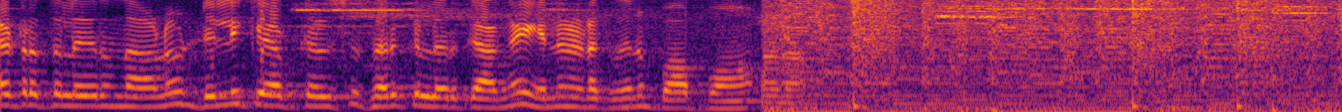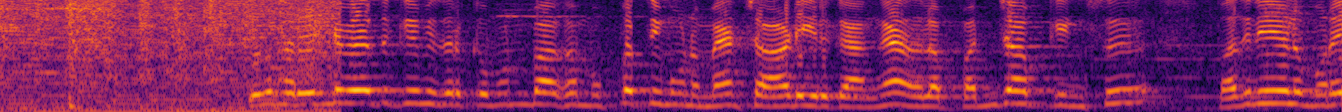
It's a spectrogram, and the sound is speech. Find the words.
ஏற்றத்தில் இருந்தாலும் டெல்லி கேபிட்டல்ஸு சர்க்கிளில் இருக்காங்க என்ன நடக்குதுன்னு பார்ப்போம். இவங்க ரெண்டு பேர்த்துக்கும் இதற்கு முன்பாக முப்பத்தி மூணு மேட்ச் ஆடி இருக்காங்க. அதில் பஞ்சாப் கிங்ஸு பதினேழு முறை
